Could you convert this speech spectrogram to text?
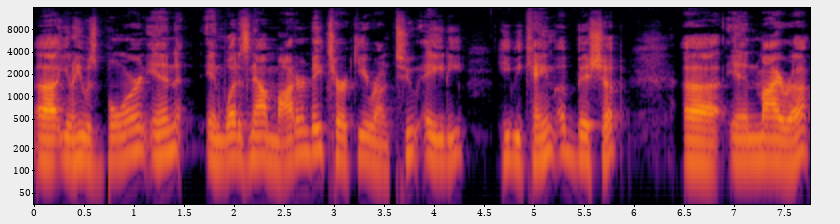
uh, you know he was born in in what is now modern day turkey around 280 he became a bishop uh, in myra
